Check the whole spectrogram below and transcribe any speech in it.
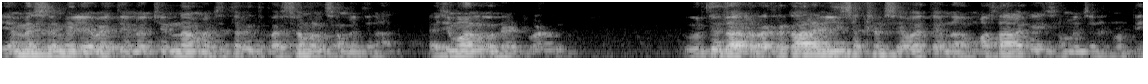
ఎంఎస్ఎంఈలు ఏవైతే ఉన్నాయో చిన్న మధ్యతరగతి పరిశ్రమలకు సంబంధించిన యజమానులు ఉండేటి వాళ్ళు వృత్తిదారులు రకరకాలైన ఈ సెక్షన్స్ ఏవైతే ఉన్నాయో మతాలకి సంబంధించినటువంటి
